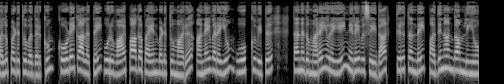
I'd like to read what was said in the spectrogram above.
வலுப்படுத்துவதற்கும் கோடைகாலத்தை ஒரு வாய்ப்பாக பயன்படுத்துமாறு அனைவரையும் ஊக்குவித்து தனது மறையுரையை நிறைவு செய்தார். திருத்தந்தை பதினான்காம் லியோ.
